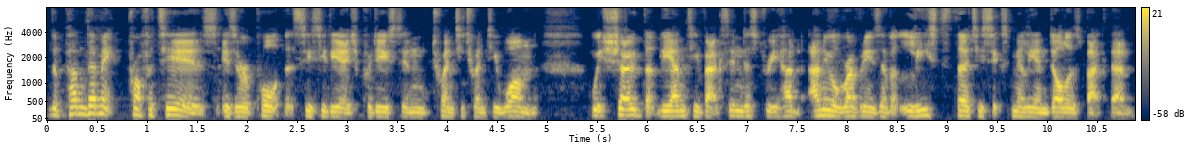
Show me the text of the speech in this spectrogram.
The Pandemic Profiteers is a report that CCDH produced in 2021, which showed that the anti vax industry had annual revenues of at least $36 million back then.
